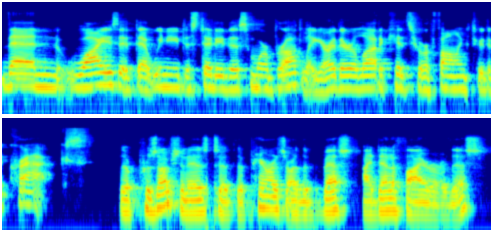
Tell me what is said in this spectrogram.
then why is it that we need to study this more broadly? Are there a lot of kids who are falling through the cracks? The presumption is that the parents are the best identifier of this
